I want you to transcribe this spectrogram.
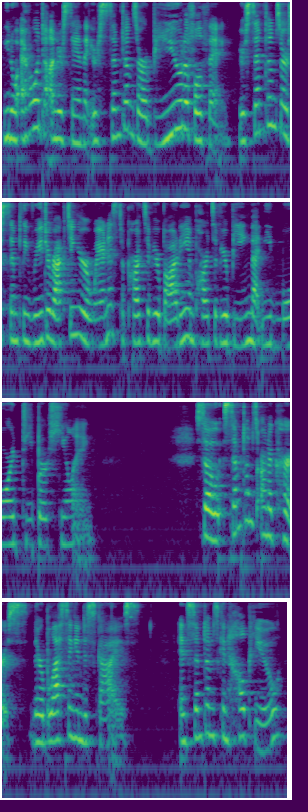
you know, everyone to understand that your symptoms are a beautiful thing. Your symptoms are simply redirecting your awareness to parts of your body and parts of your being that need more deeper healing. So, symptoms aren't a curse, they're a blessing in disguise. And symptoms can help you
